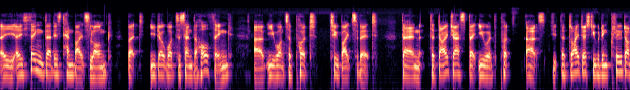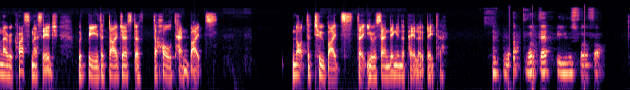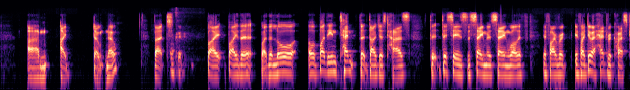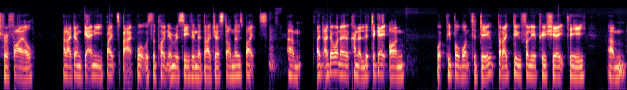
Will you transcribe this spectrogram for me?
a, a, thing that is 10 bytes long, but you don't want to send the whole thing, uh, you want to put two bytes of it, then the digest that you would put uh, the digest you would include on their request message would be the digest of the whole 10 bytes, not the two bytes that you were sending in the payload data. What would that be useful for? Um, I don't know, but okay. by by the by the law or by the intent that digest has, that this is the same as saying, well, if if I re- if I do a head request for a file and I don't get any bytes back, what was the point in receiving the digest on those bytes? Um, I, I, don't want to kind of litigate on what people want to do, but I do fully appreciate the um,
